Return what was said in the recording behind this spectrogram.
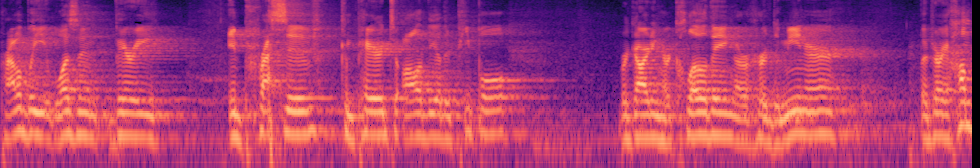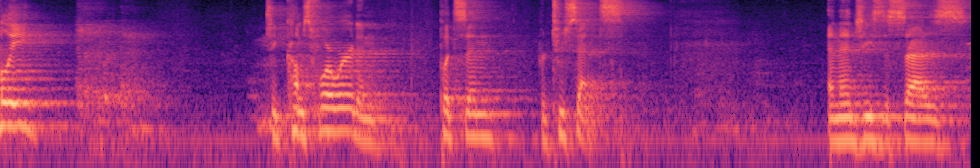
probably wasn't very impressive compared to all of the other people regarding her clothing or her demeanor, but very humbly, she comes forward and puts in her two cents. And then Jesus says,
